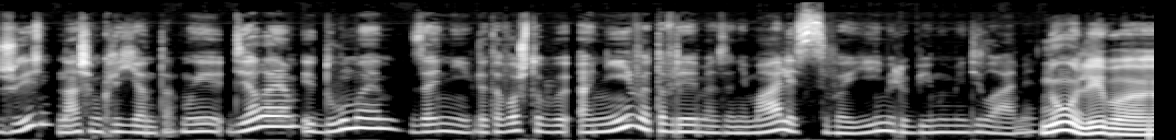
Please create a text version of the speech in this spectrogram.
жизнь нашим клиентам. Мы делаем и думаем за них, для того, чтобы они в это время занимались своими любимыми делами. Ну, либо,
